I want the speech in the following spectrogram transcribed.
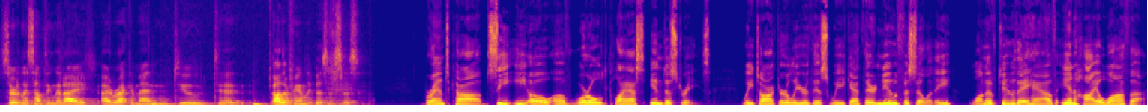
Certainly something that I, I recommend to to other family businesses. Brent Cobb, CEO of World Class Industries. We talked earlier this week at their new facility, one of two they have in Hiawatha.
